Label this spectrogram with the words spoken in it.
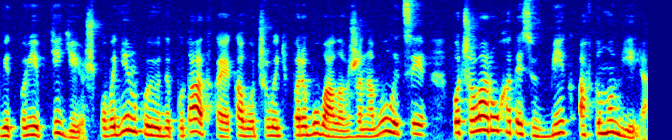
відповів тією ж поведінкою, депутатка, яка вочевидь перебувала вже на вулиці, почала рухатись в бік автомобіля.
